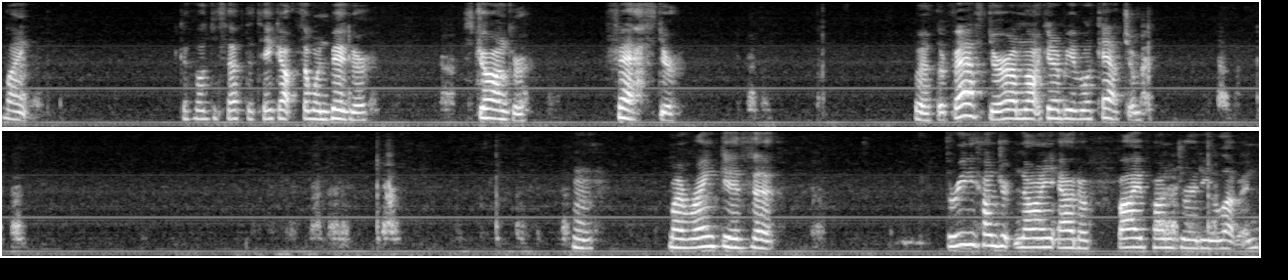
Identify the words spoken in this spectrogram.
length. Guess I'll just have to take out someone bigger, stronger, faster. But if they're faster, I'm not gonna be able to catch them. Hmm. My rank is uh, 309 out of 511.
